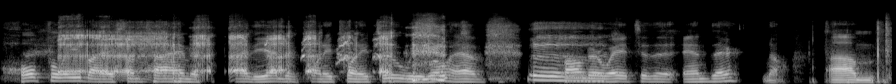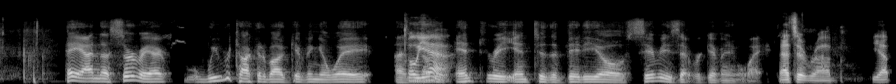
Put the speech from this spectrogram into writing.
Hopefully, by sometime by the end of 2022, we will have found our way to the end there. No. Um, hey, on the survey, I, we were talking about giving away another Oh, yeah. entry into the video series that we're giving away. That's it, Rob. Yep.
